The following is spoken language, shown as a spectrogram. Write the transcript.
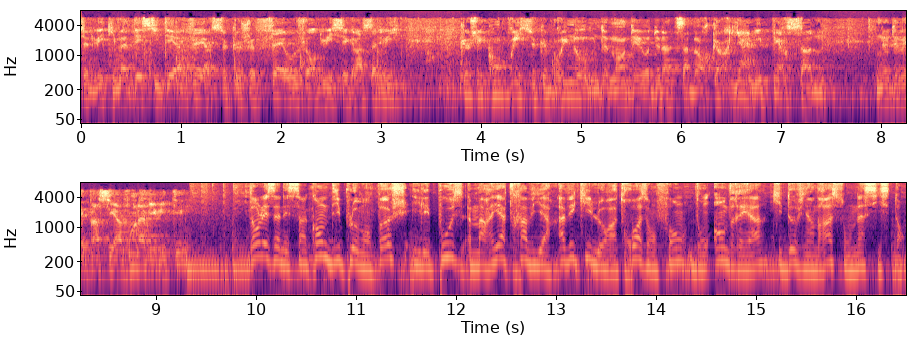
Celui qui m'a décidé à faire ce que je fais aujourd'hui, c'est grâce à lui que j'ai compris ce que Bruno me demandait au-delà de sa mort, que rien ni personne ne devait passer avant la vérité. Dans les années 50, diplôme en poche, il épouse Maria Travia, avec qui il aura trois enfants, dont Andrea, qui deviendra son assistant.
